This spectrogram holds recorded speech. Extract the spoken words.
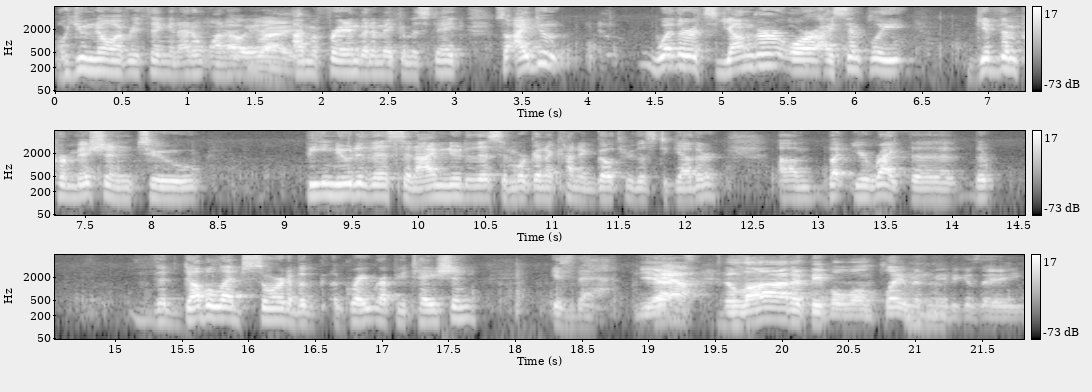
oh, you know everything, and I don't want to. Oh, yeah. Right. I'm afraid I'm going to make a mistake. So I do, whether it's younger or I simply give them permission to be new to this, and I'm new to this, and we're going to kind of go through this together. Um, but you're right. The the the double-edged sword of a, a great reputation is that. yes, a lot of people won't play with me because they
